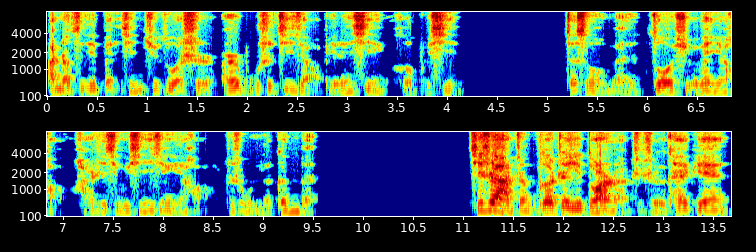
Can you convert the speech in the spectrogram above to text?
按照自己本心去做事，而不是计较别人信和不信。这是我们做学问也好，还是修心性也好，这是我们的根本。其实啊，整个这一段呢，只是个开篇。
